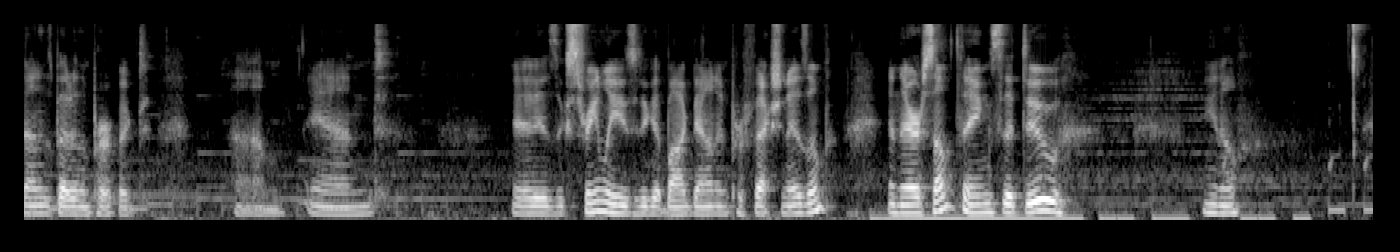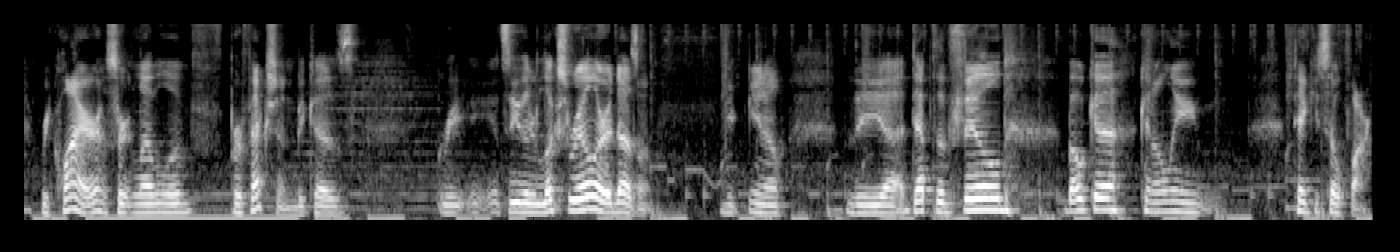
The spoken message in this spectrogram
done is better than perfect. Um, and it is extremely easy to get bogged down in perfectionism. And there are some things that do, you know, require a certain level of perfection because re- it's either looks real or it doesn't. You, you know, the uh, depth of field bokeh can only take you so far.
